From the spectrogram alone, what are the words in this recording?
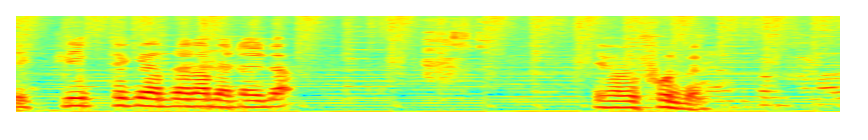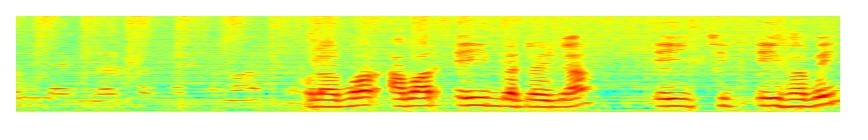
এই ক্লিপ থেকে আপনারা ব্যাটারিটা এভাবে খুলবেন। খোলার পর আবার এই ব্যাটারিটা এই ঠিক এইভাবেই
